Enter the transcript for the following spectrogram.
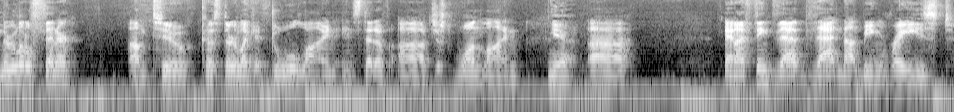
they're a little thinner, um, too, because they're like a dual line instead of uh, just one line. Yeah, Uh, and I think that that not being raised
